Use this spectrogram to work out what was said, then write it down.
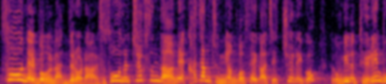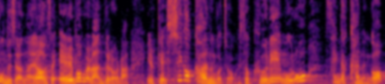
소원 앨범을 만들어라. 그래서 소원을 쭉 쓴 다음에 가장 중요한 거 세 가지 추리고 그러니까 우리는 드림보드잖아요. 그래서 앨범을 만들어라. 이렇게 시각화하는 거죠. 그래서 그림으로 생각하는 거.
